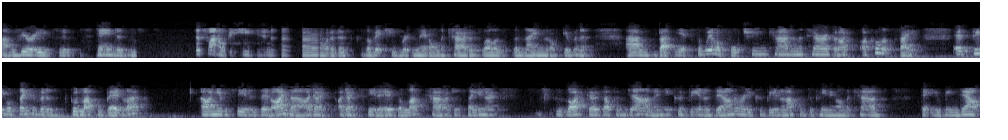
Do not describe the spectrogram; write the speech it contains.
um, very sort of standard. This one will be easy to know what it is because I've actually written that on the card as well as the name that I've given it. Um, but yeah, it's the Wheel of Fortune card in the tarot, but I, I call it fate. People think of it as good luck or bad luck. I never see it as that either. I don't I don't see it as a luck card. I just say, you know, life goes up and down and you could be in a downer or you could be in an upper depending on the cards that you've been dealt.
